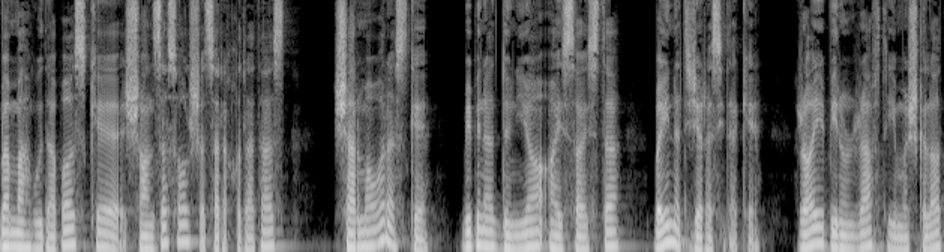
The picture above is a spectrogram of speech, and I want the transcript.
به محمود عباس که 16 سال شد سر قدرت است شرماور است که ببیند دنیا آیسته آیسته به این نتیجه رسیده که رای بیرون رفت این مشکلات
